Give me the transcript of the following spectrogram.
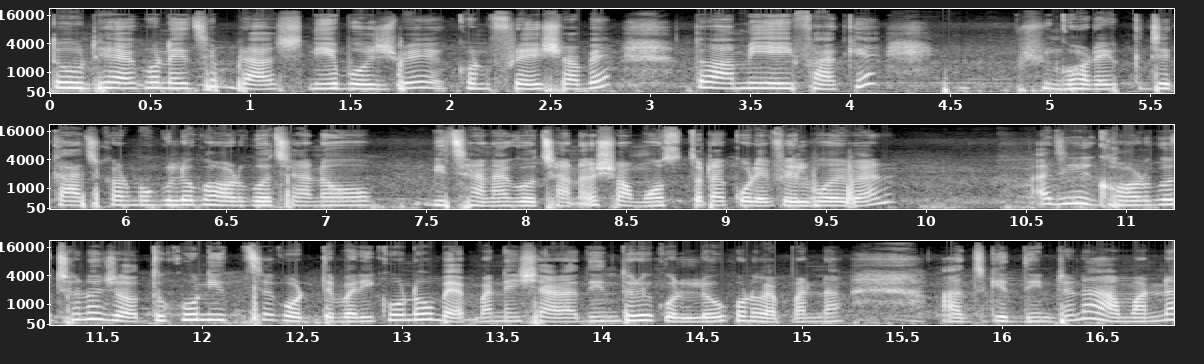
তো উঠে এখন এসে ব্রাশ নিয়ে বসবে, এখন ফ্রেশ হবে। তো আমি এই ফাঁকে ঘরের যে কাজকর্মগুলো, ঘর গোছানো, বিছানা গোছানো, সমস্তটা করে ফেলব এবার। আজকে ঘর গোছানো যতক্ষণ ইচ্ছে করতে পারি, কোনো ব্যাপার নেই সারাদিন ধরে করলেও কোনো ব্যাপার না। আজকের দিনটা না আমার না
